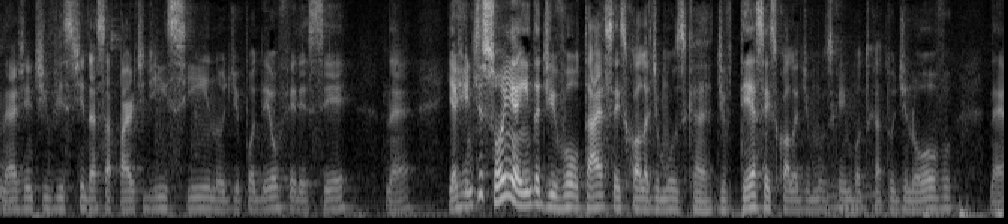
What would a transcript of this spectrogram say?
né? A gente investir nessa parte de ensino, de poder oferecer, né? E a gente sonha ainda de voltar essa escola de música, de ter essa escola de música em Botucatu de novo. Né?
